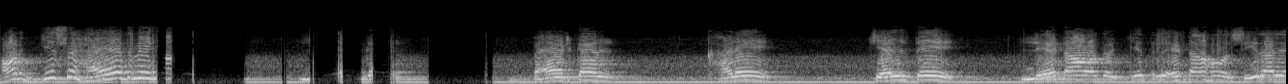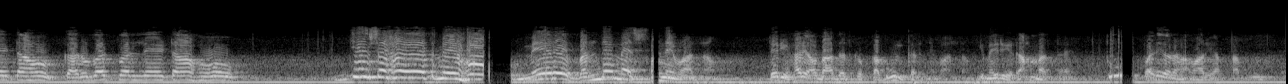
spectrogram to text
اور جس حید میں بیٹھ کر کھڑے، چلتے، لیٹا ہو تو چت لیٹا ہو، سیدھا لیٹا ہو کروٹ پر لیٹا ہو، جس حیات میں ہو، میرے بندے میں سننے والا ہوں، تیری ہر عبادت کو قبول کرنے والا ہوں، یہ میری رحمت ہے، تو پڑھے اور ہمارے یہاں قبول ہے۔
